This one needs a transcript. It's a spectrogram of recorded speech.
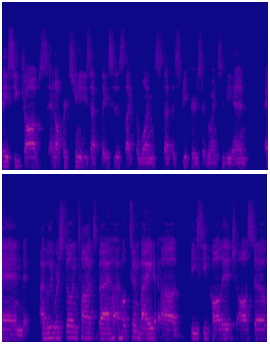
they seek jobs and opportunities at places like the ones that the speakers are going to be in. And I believe we're still in talks, but I, I hope to invite uh, BC College also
